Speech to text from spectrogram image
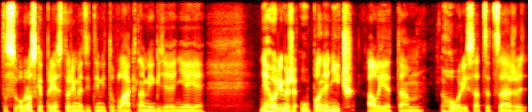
to sú obrovské priestory medzi týmito vláknami, kde nie je, nehovoríme, že úplne nič, ale je tam, hovorí sa ceca, že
